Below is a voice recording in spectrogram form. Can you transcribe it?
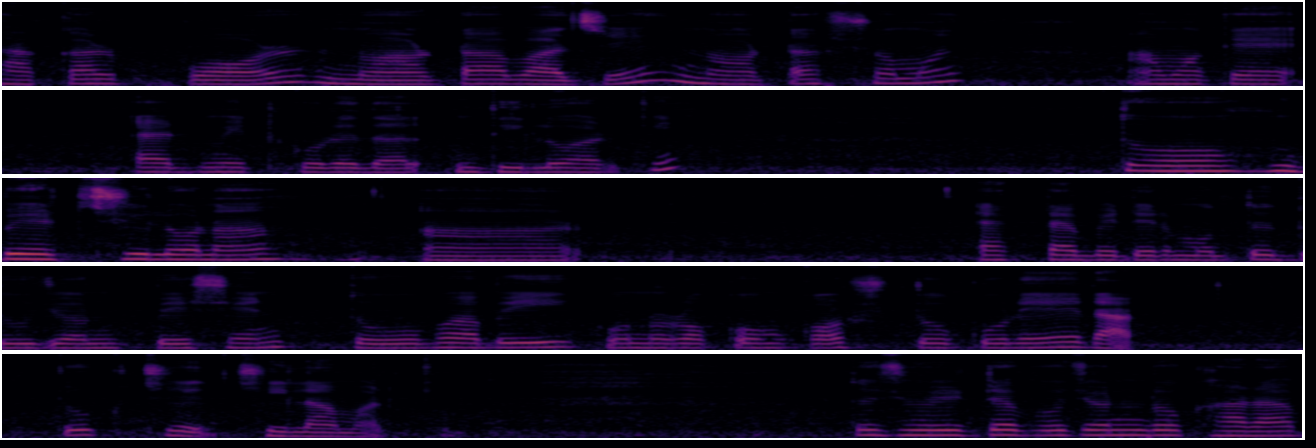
থাকার পর নটা বাজে, নটার সময় আমাকে অ্যাডমিট করে দাল- আর কি। তো বেড ছিল না, আর একটা বেডের মধ্যে দুজন পেশেন্ট তো ওভাবেই কোনো রকম কষ্ট করে রাতটুক ছিলাম আর কি। তো শরীরটা প্রচণ্ড খারাপ।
